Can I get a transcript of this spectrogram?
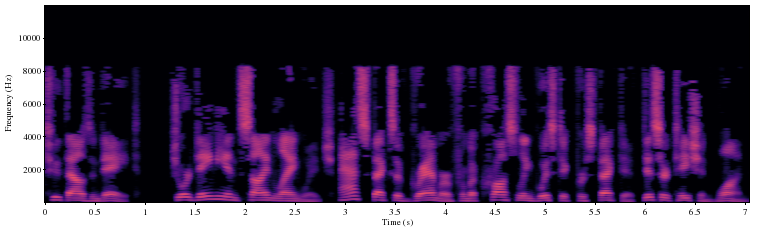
2008. Jordanian Sign Language. Aspects of Grammar from a Cross-Linguistic Perspective. Dissertation 1.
